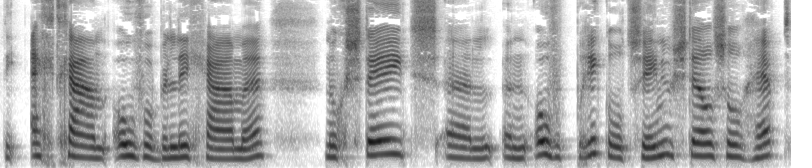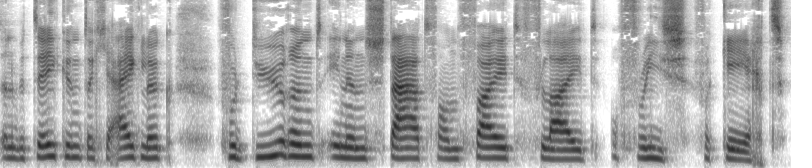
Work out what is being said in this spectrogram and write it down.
die echt gaan over belichamen, nog steeds uh, een overprikkeld zenuwstelsel hebt. En dat betekent dat je eigenlijk voortdurend in een staat van fight, flight of freeze verkeert.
